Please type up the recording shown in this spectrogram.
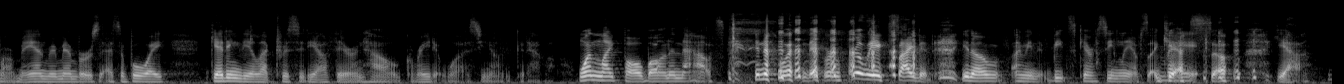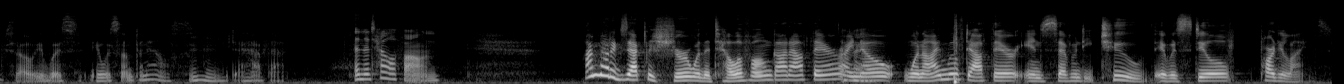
our man remembers as a boy, getting the electricity out there and how great it was. You know, you could have a, one light bulb on in the house. You know, and they were really excited. You know, I mean, it beats kerosene lamps, I guess. Right. So, yeah. So it was it was something else Mm-hmm. to have that. And the telephone. I'm not exactly sure when the telephone got out there. I know when I moved out there in 72, it was still party lines.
